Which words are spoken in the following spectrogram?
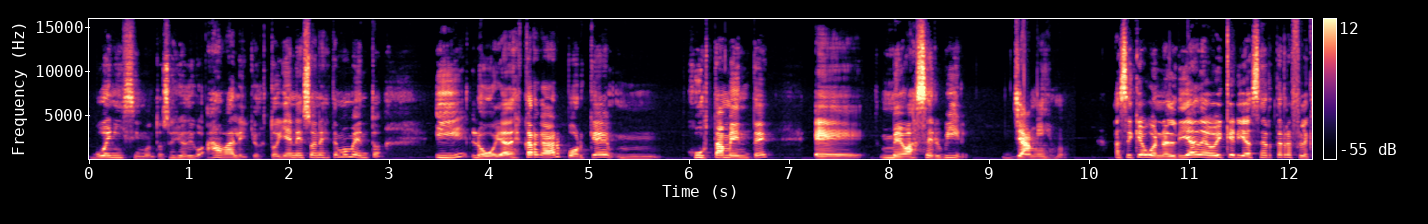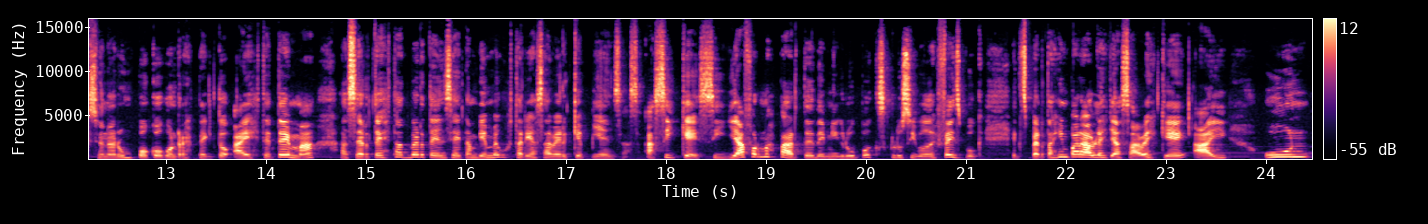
Buenísimo. Entonces yo digo, ah, vale, yo estoy en eso en este momento y lo voy a descargar porque mm, justamente eh, me va a servir ya mismo. Así que bueno, el día de hoy quería hacerte reflexionar un poco con respecto a este tema, hacerte esta advertencia y también me gustaría saber qué piensas. Así que si ya formas parte de mi grupo exclusivo de Facebook, Expertas Imparables, ya sabes que hay un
